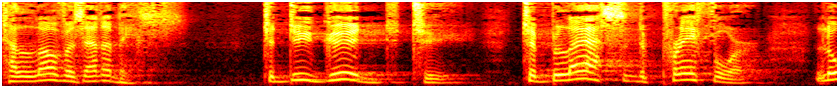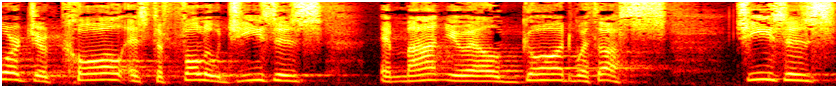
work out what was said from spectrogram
to love as enemies, to do good to, to bless and to pray for. Lord, your call is to follow Jesus, Emmanuel, God with us. Jesus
